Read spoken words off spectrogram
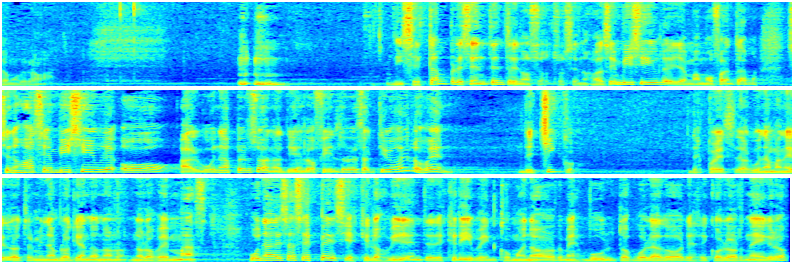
Estamos grabando. Dice, están presentes entre nosotros, se nos hace invisible, llamamos fantasma, se nos hace invisible o algunas personas tienen los filtros desactivados y los ven, de chico. Después, de alguna manera, lo terminan bloqueando, no, no los ven más. Una de esas especies que los videntes describen como enormes bultos voladores de color negro,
